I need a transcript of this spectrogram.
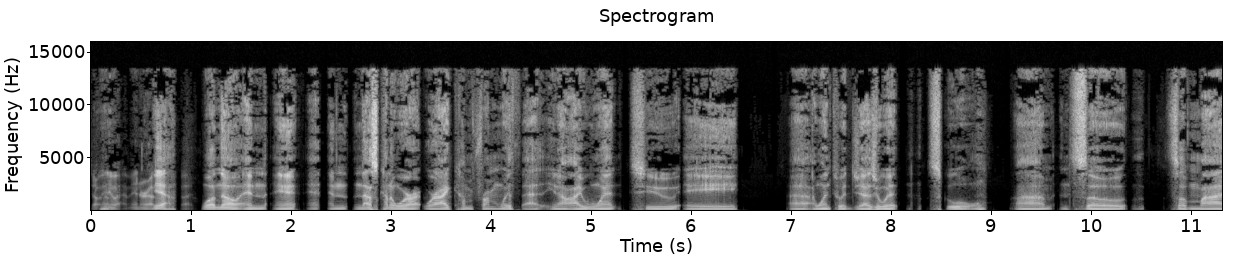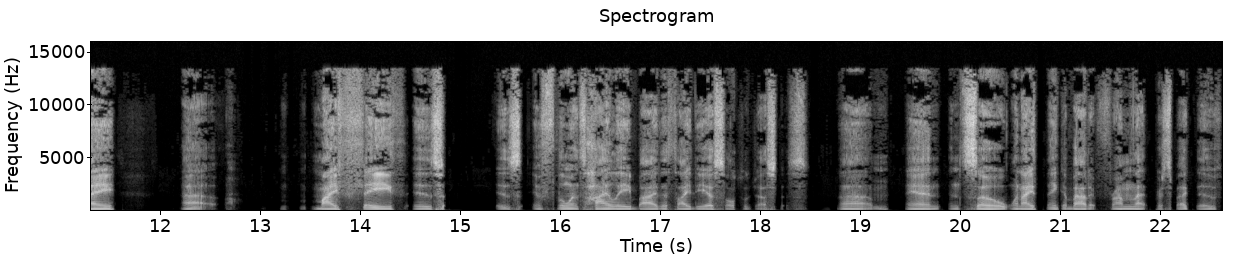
So anyway, I'm interrupting. Yeah. but Well, no, and and and that's kind of where where I come from with that. You know, I went to a uh, I went to a Jesuit school, um, and so so my uh, my faith is is influenced highly by this idea of social justice. Um, and and so when I think about it from that perspective,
